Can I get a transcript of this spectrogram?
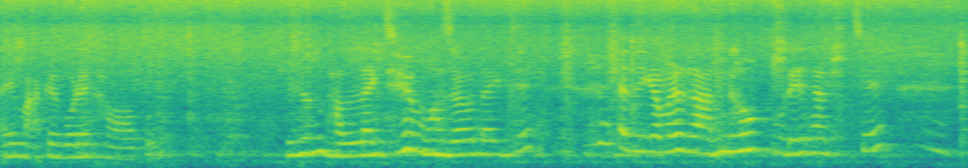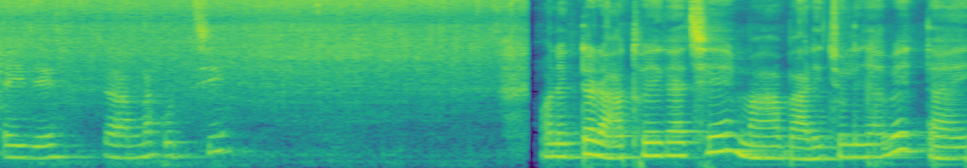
আমি মাকে করে খাওয়াবো। ভীষণ ভালো লাগছে মজাও লাগছে। এদিকে আমার রান্নাও পুড়ে যাচ্ছে। এই যে রান্না করছি। অনেকটা রাত হয়ে গেছে মা বাড়ি চলে যাবে তাই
